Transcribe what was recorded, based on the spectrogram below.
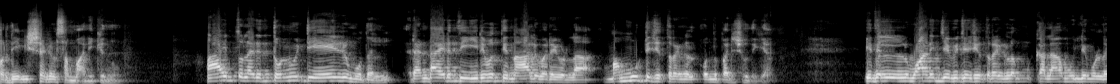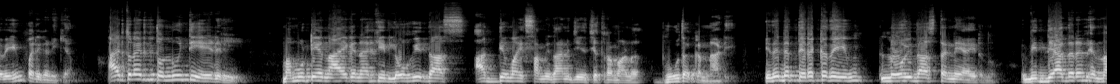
പ്രതീക്ഷകൾ സമ്മാനിക്കുന്നു. ആയിരത്തി തൊള്ളായിരത്തി തൊണ്ണൂറ്റി ഏഴ് മുതൽ രണ്ടായിരത്തി ഇരുപത്തി നാല് വരെയുള്ള മമ്മൂട്ടി ചിത്രങ്ങൾ ഒന്ന് പരിശോധിക്കാം. ഇതിൽ വാണിജ്യ വിജയ ചിത്രങ്ങളും കലാമൂല്യമുള്ളവയും പരിഗണിക്കാം. ആയിരത്തി തൊള്ളായിരത്തി തൊണ്ണൂറ്റി ഏഴിൽ മമ്മൂട്ടിയെ നായകനാക്കി ലോഹിദാസ് ആദ്യമായി സംവിധാനം ചെയ്ത ചിത്രമാണ് ഭൂതക്കണ്ണാടി ഇതിന്റെ തിരക്കഥയും ലോഹിദാസ് തന്നെയായിരുന്നു. വിദ്യാധരൻ എന്ന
